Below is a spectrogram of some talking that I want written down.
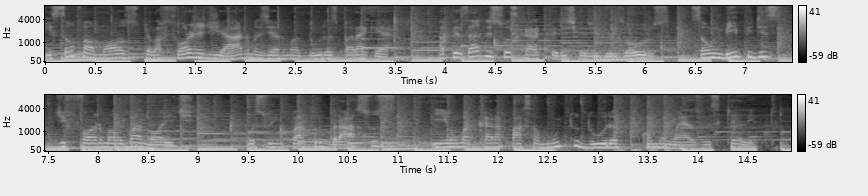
e são famosos pela forja de armas e armaduras para a guerra. Apesar de suas características de besouros, são bípedes de forma humanoide, possuem quatro braços e uma carapaça muito dura como um exoesqueleto.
